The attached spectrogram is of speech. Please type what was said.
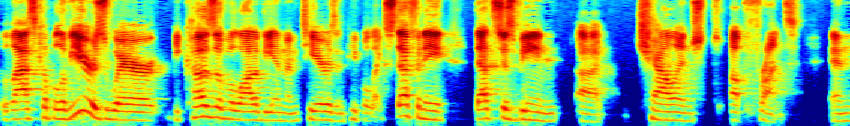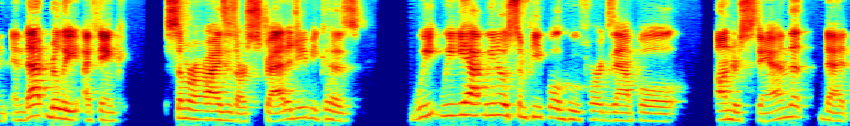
the last couple of years where, because of a lot of the MMTers and people like Stephanie, that's just being uh, challenged up front, and and that really, I think, summarizes our strategy because we we have we know some people who, for example, understand that that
